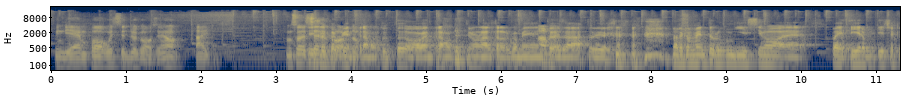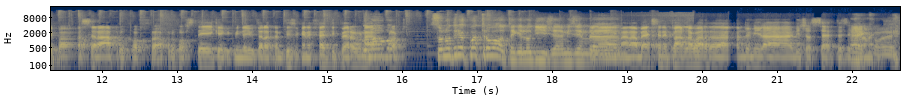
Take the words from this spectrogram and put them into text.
Quindi è un po' queste due cose, no? Dai. Non so se sì, sei sì, d'accordo. Entriamo, tutto, entriamo tutto in un altro argomento, esatto. un argomento lunghissimo. Eh poi Ethereum dice che passerà a proof of, a proof of stake, che quindi aiuterà tantissimo, che in effetti per una... No, block... Sono tre o quattro volte che lo dice, mi sembra. Sì, ma vabbè, se ne parla, guarda, dal 2017, secondo ecco, me.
